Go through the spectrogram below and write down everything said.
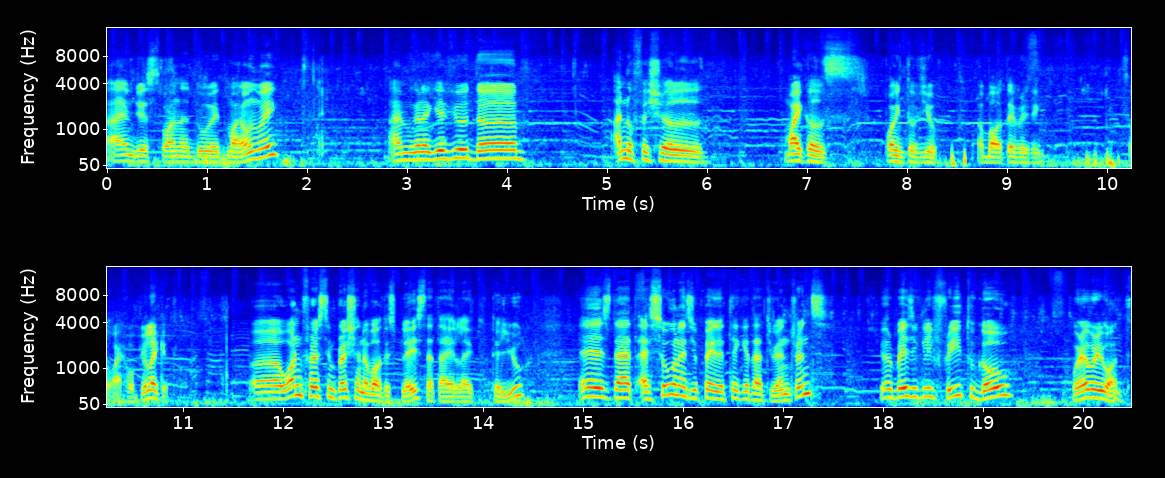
I just wanna do it my own way. I'm gonna give you the unofficial Michael's point of view about everything. So I hope you like it. Uh, one first impression about this place that I like to tell you is that as soon as you pay the ticket at your entrance, you're basically free to go wherever you want.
